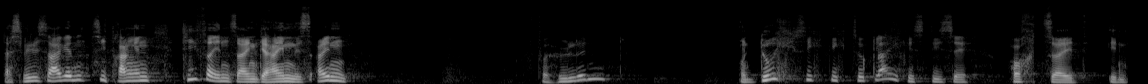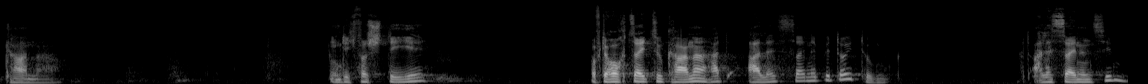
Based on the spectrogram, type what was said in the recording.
Das will sagen, sie drangen tiefer in sein Geheimnis ein, verhüllend und durchsichtig zugleich ist diese Hochzeit in Kana. Und ich verstehe, auf der Hochzeit zu Kana hat alles seine Bedeutung, hat alles seinen Sinn.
